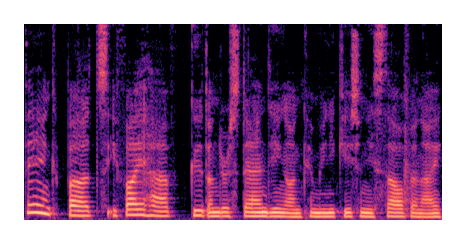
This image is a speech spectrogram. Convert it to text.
think, but if I have good understanding on communication itself, and I,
